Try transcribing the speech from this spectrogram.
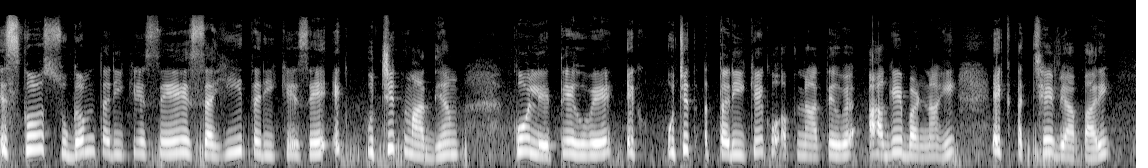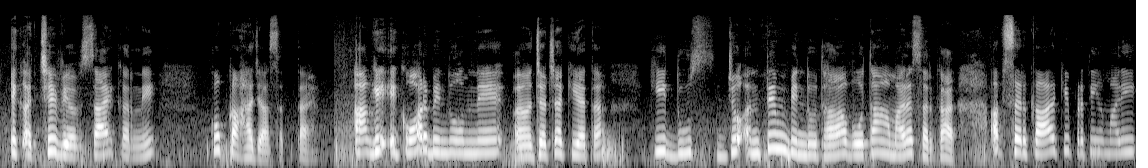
इसको सुगम तरीके से, सही तरीके से, एक उचित माध्यम को लेते हुए, एक उचित तरीके को अपनाते हुए आगे बढ़ना ही एक अच्छे व्यापारी एक अच्छे व्यवसाय करने को कहा जा सकता है। आगे एक और बिंदु हमने चर्चा किया था कि दूस, जो अंतिम बिंदु था, वो था हमारा सरकार। अब सरकार के प्रति हमारी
